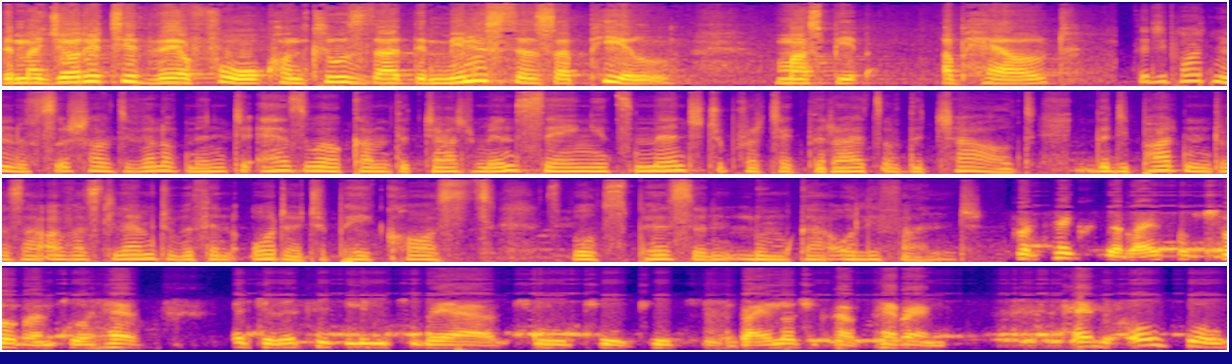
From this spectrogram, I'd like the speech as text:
The majority therefore concludes that the minister's appeal must be upheld the Department of Social Development has welcomed the judgment, saying it's meant to protect the rights of the child. The department was however slammed with an order to pay costs. Spokesperson Lumka Oliphant. Protects the rights of children to have a genetic link to their to, to, to, to biological parents. And also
